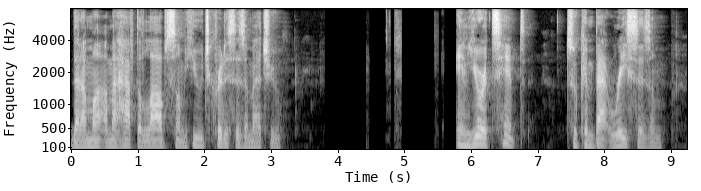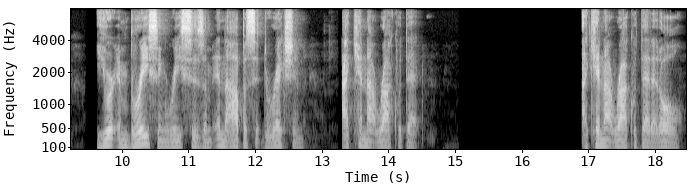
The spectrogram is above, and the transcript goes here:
that I'm I'm gonna have to lob some huge criticism at you in your attempt to combat racism, you're embracing racism in the opposite direction. I cannot rock with that. I cannot rock with that at all.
